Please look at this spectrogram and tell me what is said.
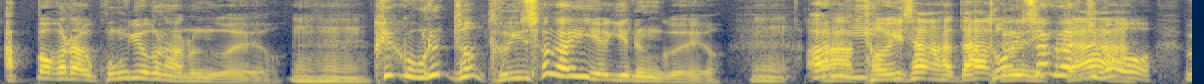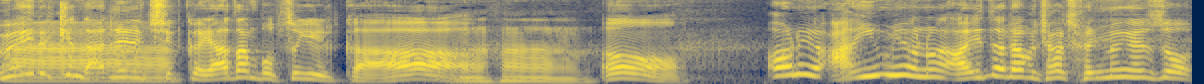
압박을 하고 공격을 하는 거예요. 음흠. 그러니까 우리는 더, 더 이상하게 여기는 거예요. 음. 아니, 아, 더 이상하다? 더 그러니까? 이상하죠. 왜 이렇게 아. 난리를 칠까? 야단 법석일까? 어. 아니, 아니면은 아니다라고 잘 설명해서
